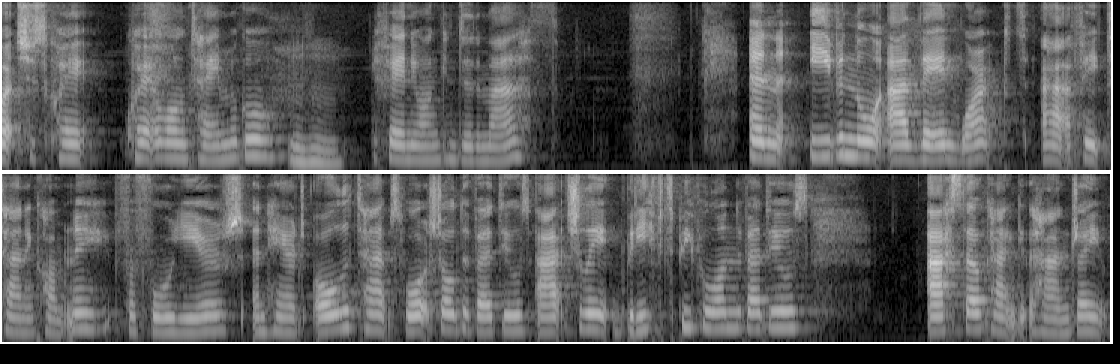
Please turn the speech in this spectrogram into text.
which is quite quite a long time ago. Mm-hmm. If anyone can do the math. And even though I then worked at a fake tanning company for four years and heard all the tips, watched all the videos, actually briefed people on the videos, I still can't get the hand right.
